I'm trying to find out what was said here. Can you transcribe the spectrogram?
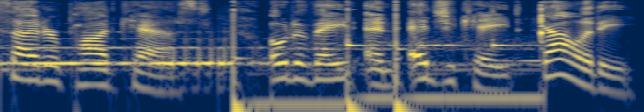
Insider Podcast. Motivate and educate reality.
